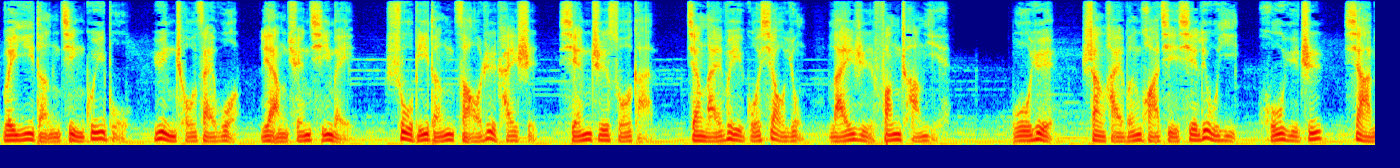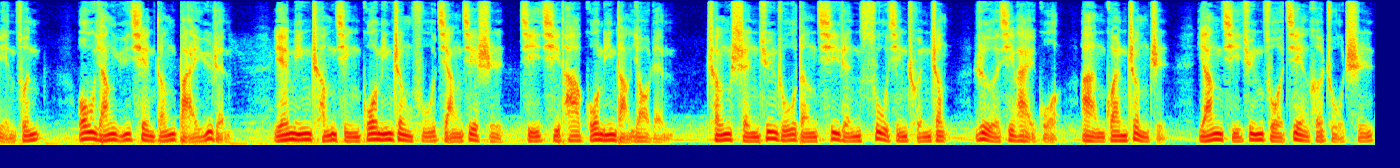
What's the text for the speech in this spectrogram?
为一等尽归补，运筹在握，两全其美。庶彼等早日开始，贤之所感，将来为国效用，来日方长也。五月，上海文化界谢六义、胡玉芝、夏勉尊、欧阳余倩等百余人联名呈请国民政府蒋介石及其他国民党要人。称沈钧儒等七人素行纯正，热心爱国，暗观政治。杨启军作谏和主持，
